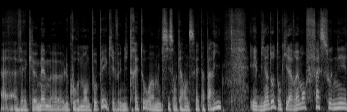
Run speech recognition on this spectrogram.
avec même le couronnement de Popée, qui est venu très tôt, hein, 1647 à Paris, et bien d'autres. Donc il a vraiment façonné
